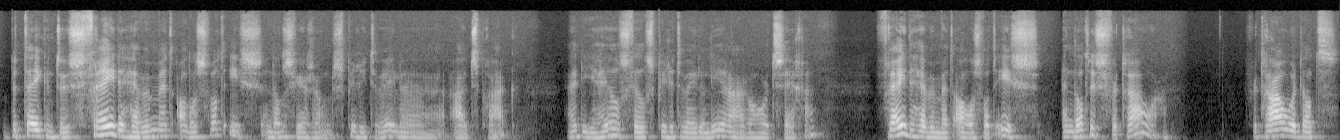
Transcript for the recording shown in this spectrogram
betekent dus vrede hebben met alles wat is. En dat is weer zo'n spirituele uitspraak, hè, die heel veel spirituele leraren hoort zeggen. Vrede hebben met alles wat is. En dat is vertrouwen. Vertrouwen dat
